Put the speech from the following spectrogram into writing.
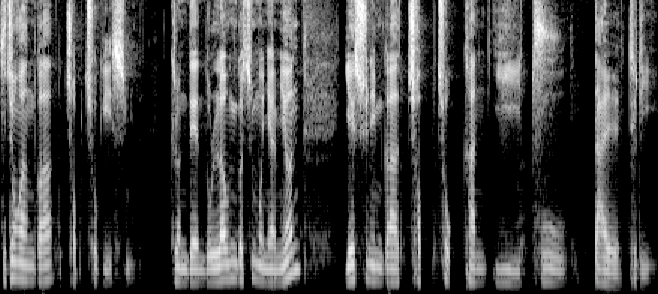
부정함과 접촉이 있습니다. 그런데 놀라운 것은 뭐냐면 예수님과 접촉한 이 두 딸들이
